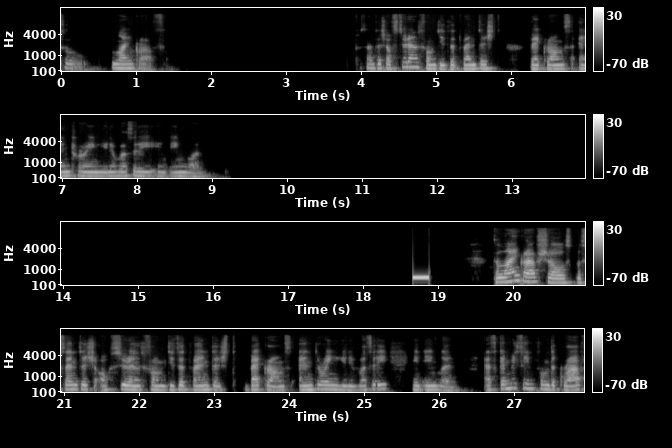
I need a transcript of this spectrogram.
so line graph percentage of students from disadvantaged backgrounds entering university in England. The line graph shows percentage of students from disadvantaged backgrounds entering university in England. As can be seen from the graph,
